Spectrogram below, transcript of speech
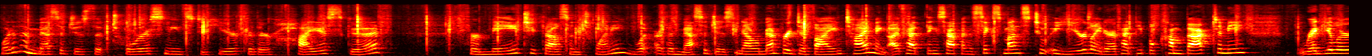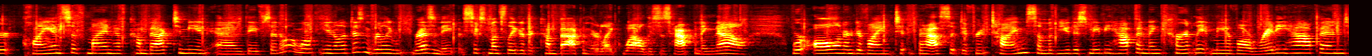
What are the messages that Taurus needs to hear for their highest good? For May 2020, what are the messages? Now remember, divine timing. I've had things happen six months to a year later. I've had people come back to me regular clients of mine have come back to me and, and they've said, oh, well, you know, it doesn't really resonate. But six months later, they come back and they're like, wow, this is happening now. We're all on our divine paths at different times. Some of you, this may be happening currently. It may have already happened.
